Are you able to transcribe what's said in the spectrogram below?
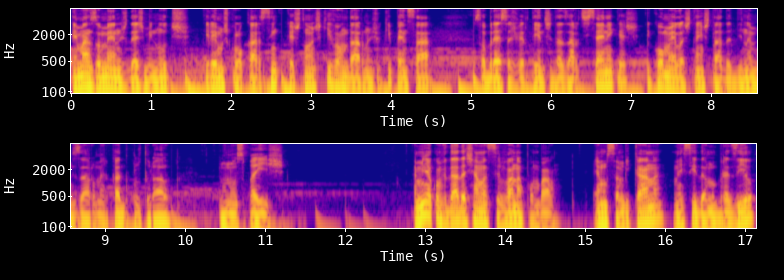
Em mais ou menos 10 minutos, iremos colocar cinco questões que vão dar-nos o que pensar sobre essas vertentes das artes cênicas e como elas têm estado a dinamizar o mercado cultural no nosso país. A minha convidada chama-se Silvana Pombal. É moçambicana, nascida no Brasil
